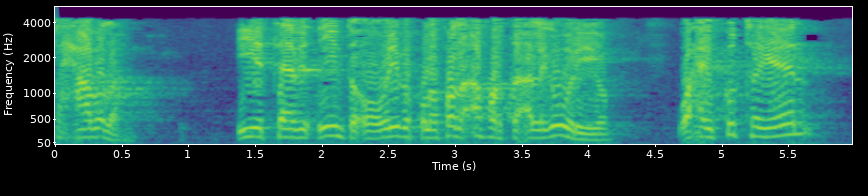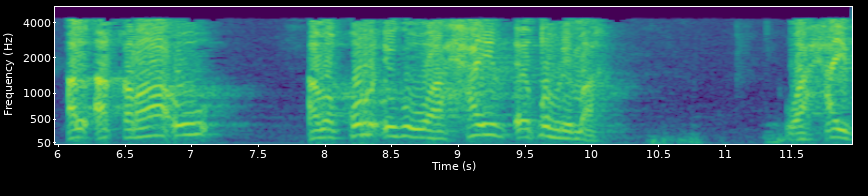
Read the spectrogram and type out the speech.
saxaabada iyo taabiciinta oo weliba khulafada afarta a laga wariyo waxay ku tageen alaqraa'u ama qur'igu waa xayd ee duhri ma aha waa xayd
